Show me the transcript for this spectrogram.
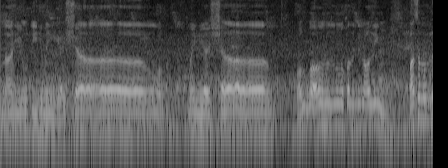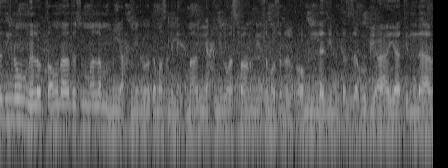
الله يؤتيه من يشاء. من يشاء. والله ذو الفضل العظيم. مثل الذين هم من التوراة ثم لم يحملوا كمثل الحمار يحمل أسفارا ليس مثل القوم الذين كذبوا بآيات الله.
